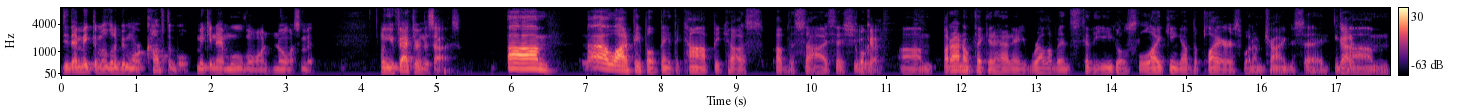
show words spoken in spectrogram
did that make them a little bit more comfortable making that move on Nolan Smith when you factor in the size? Um, a lot of people have made the comp because of the size issue. Okay. Um, but I don't think it had any relevance to the Eagles' liking of the players. What I'm trying to say. Got it. Um,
